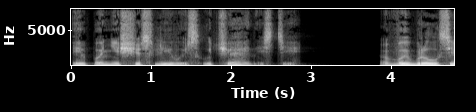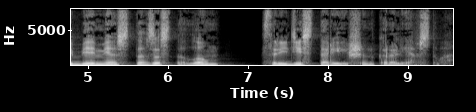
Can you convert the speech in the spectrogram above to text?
И по несчастливой случайности выбрал себе место за столом среди старейшин королевства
